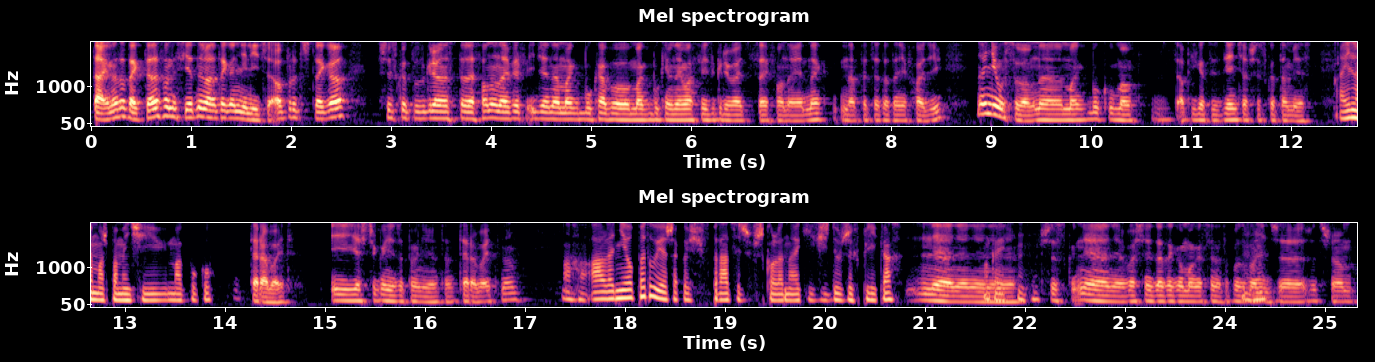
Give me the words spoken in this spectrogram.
Tak, no to tak, telefon jest jednym, ale tego nie liczę. Oprócz tego, wszystko co zgrywam z telefonu najpierw idzie na MacBooka, bo MacBookiem najłatwiej zgrywać z iPhone'a jednak, na PC to, to nie wchodzi. No i nie usuwam, na MacBooku mam aplikację zdjęcia, wszystko tam jest. A ile masz pamięci MacBooku? Terabajt. I jeszcze go nie zapełniłem, tam terabajt, no. Aha, ale nie operujesz jakoś w pracy czy w szkole na jakichś dużych plikach? Nie, nie, nie, okay. nie. Mhm. Wszystko, nie, nie, właśnie dlatego mogę sobie na to pozwolić, mhm. że, że trzymam.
